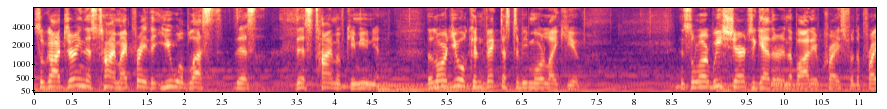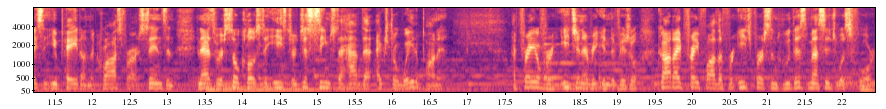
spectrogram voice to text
So, God, during this time, I pray that you will bless this, this time of communion. The Lord, you will convict us to be more like you. And so, Lord, we share together in the body of Christ for the price that you paid on the cross for our sins. And, and as we're so close to Easter, it just seems to have that extra weight upon it. I pray over each and every individual. God, I pray, Father, for each person who this message was for.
